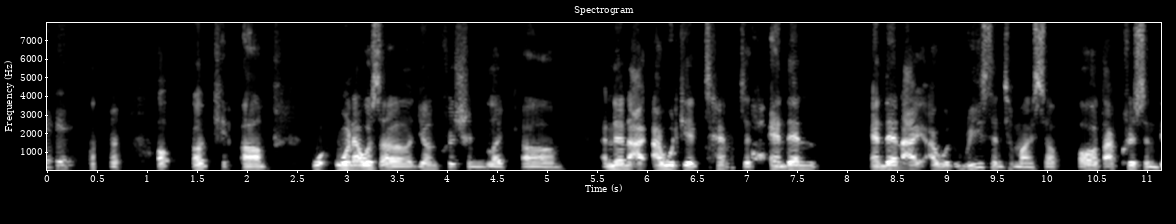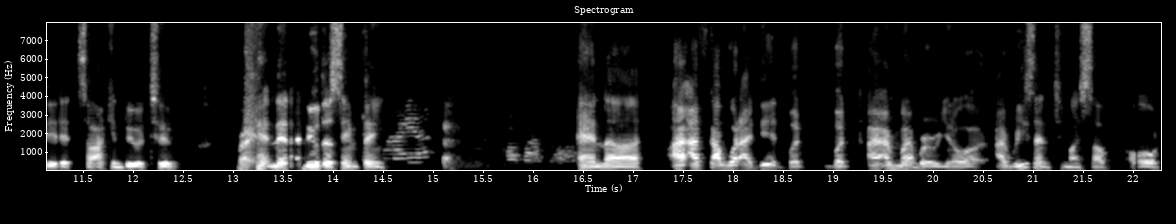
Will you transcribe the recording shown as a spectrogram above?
ahead. oh, okay. Um, w- when I was a young Christian, like, um, and then I, I would get tempted, and then, and then I, I would reason to myself, oh, that Christian did it, so I can do it too. right. And then I do the same thing. And uh, I, I forgot what I did, but but I I remember, you know, I reasoned to myself, oh,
